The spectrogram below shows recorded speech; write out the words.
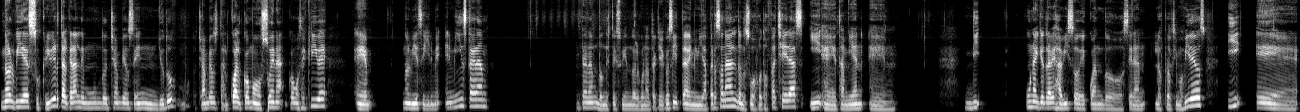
No olvides suscribirte al canal de Mundo Champions en YouTube. Mundo Champions, tal cual como suena, como se escribe. Eh, no olvides seguirme en mi Instagram. Instagram, donde estoy subiendo alguna otra cosita de mi vida personal, donde subo fotos facheras y eh, también em, una que otra vez aviso de cuándo serán los próximos videos. Y, eh,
